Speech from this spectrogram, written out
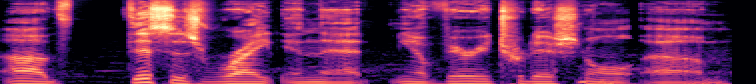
uh, this is right in that, you know, very traditional um,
